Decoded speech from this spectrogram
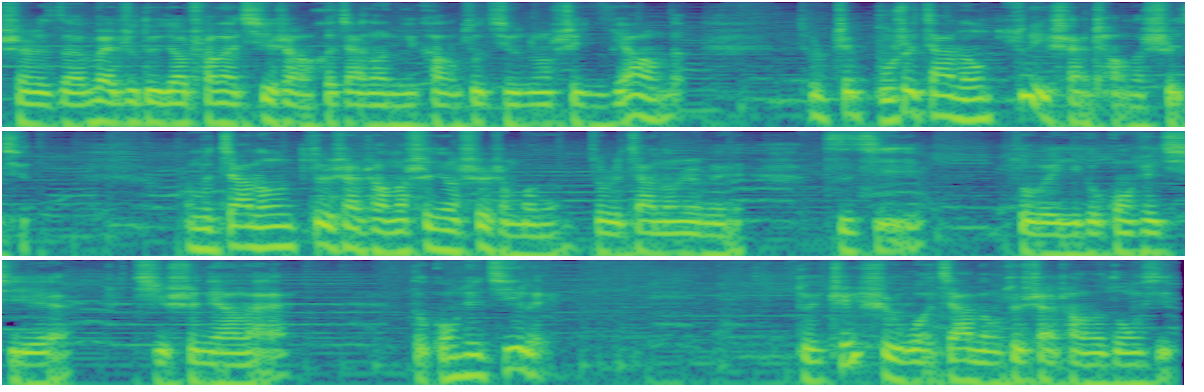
甚至在外置对焦传感器上和佳能、尼康做竞争是一样的。就这不是佳能最擅长的事情，那么佳能最擅长的事情是什么呢？就是佳能认为自己作为一个光学企业几十年来的光学积累，对，这是我佳能最擅长的东西。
